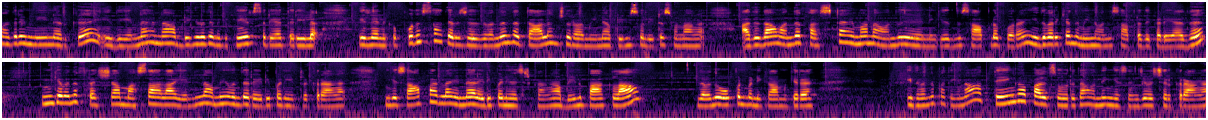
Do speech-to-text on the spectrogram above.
மாதிரி மீன் இருக்குது இது என்னென்ன அப்படிங்கிறது எனக்கு பேர் சரியாக தெரியல. இதில் எனக்கு புதுசாக தெரிஞ்சது வந்து இந்த தாளஞ்சுறா மீன் அப்படின்னு சொல்லிட்டு சொன்னாங்க. அதுதான் வந்து ஃபஸ்ட் டைமாக நான் வந்து இன்றைக்கி வந்து சாப்பிட போகிறேன் இது வரைக்கும் அந்த மீன் வந்து சாப்பிட்டது கிடையாது. இங்கே வந்து ஃப்ரெஷ்ஷாக மசாலா எல்லாமே வந்து ரெடி பண்ணிகிட்ருக்குறாங்க இங்கே சாப்பாடெலாம் என்ன ரெடி பண்ணி வச்சுருக்காங்க அப்படின்னு பார்க்கலாம். இதை வந்து ஓப்பன் பண்ணி காமிக்கிறேன். இது வந்து பார்த்திங்கன்னா தேங்காய் பால் சோறு தான் வந்து இங்கே செஞ்சு வச்சுருக்குறாங்க.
